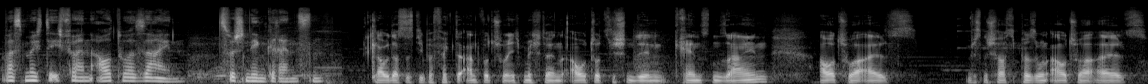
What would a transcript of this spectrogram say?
was möchte ich für ein Autor sein zwischen den Grenzen? Ich glaube, das ist die perfekte Antwort schon. Ich möchte ein Autor zwischen den Grenzen sein. Autor als Wissenschaftsperson, Autor als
